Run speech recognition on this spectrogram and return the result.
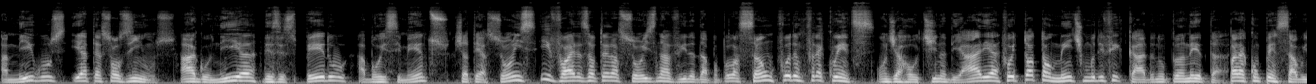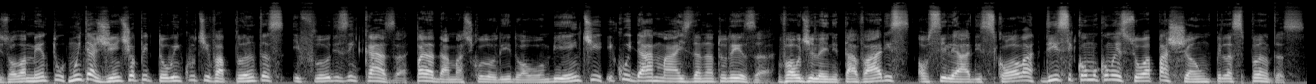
amigos e até sozinhos. A agonia, desespero, aborrecimentos, chateações e várias alterações na vida da população foram frequentes, onde a rotina diária foi totalmente modificada no planeta. Para compensar o isolamento, muita gente optou em cultivar plantas e flores em casa, para dar mais colorido ao ambiente e cuidar mais da natureza. Valdilene Tavares, auxiliar de escola, disse como como começou a paixão pelas plantas.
